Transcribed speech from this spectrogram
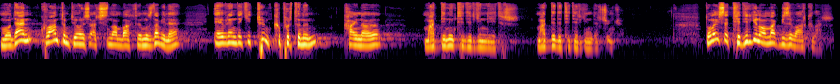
Modern kuantum teorisi açısından baktığımızda bile evrendeki tüm kıpırtının kaynağı maddenin tedirginliğidir. Madde de tedirgindir çünkü. Dolayısıyla tedirgin olmak bizi var kılar.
